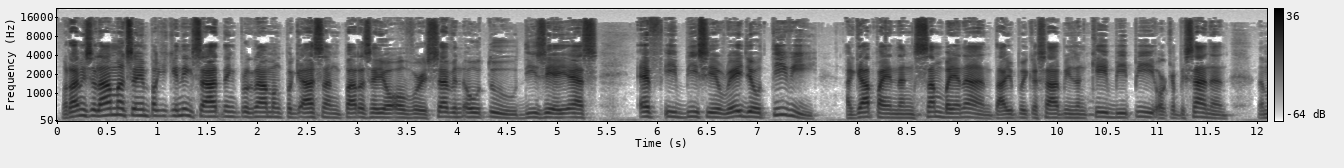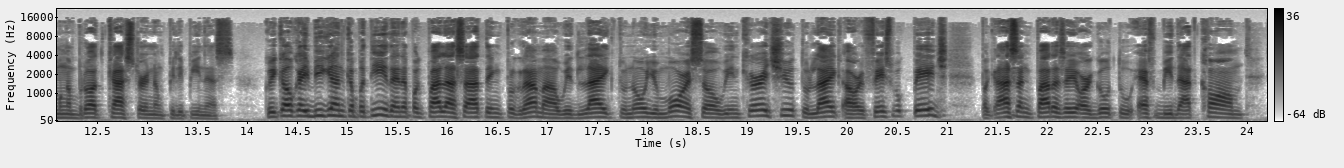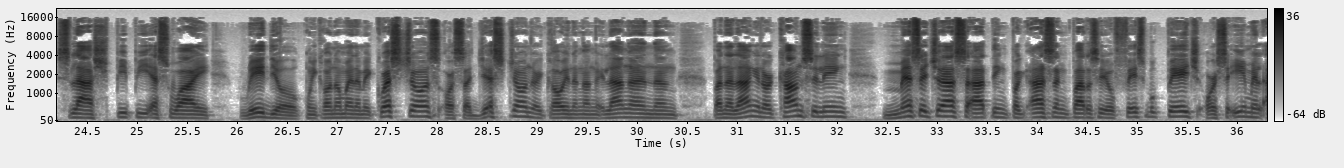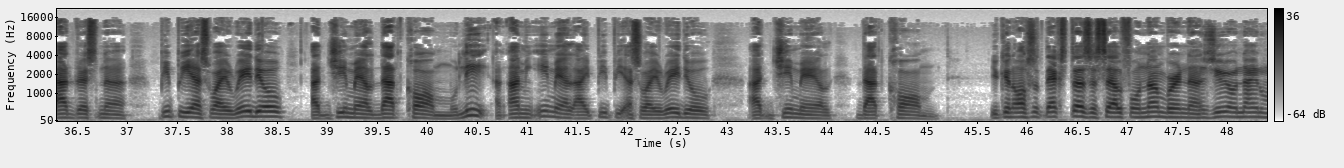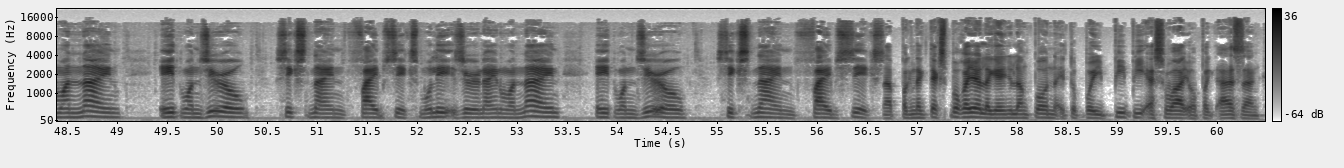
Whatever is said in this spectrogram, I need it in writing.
Maraming salamat sa iyong pakikinig sa ating programang Pag-asang para sa iyo over 702 DZAS FEBC Radio TV agapay ng sambayanan, tayo po'y kasabi ng KBP or kapisanan ng mga broadcaster ng Pilipinas. Kung ikaw kaibigan, kapatid ay napagpala sa ating programa, we'd like to know you more. So we encourage you to like our Facebook page, Pag-asang para sa iyo or go to fb.com slash ppsy radio. Kung ikaw naman na may questions or suggestion or ikaw ay nangangailangan ng panalangin or counseling, message us sa ating Pag-asang para sa iyo Facebook page or sa email address na ppsyradio at gmail.com. Muli, ang aming email ay ppsyradio at gmail.com. You can also text us a cellphone number na 0919-810-6956. Muli, 0919-810-6956. Na pag nag-text po kayo, lagay nyo lang po na ito po'y PPSY o pag-asang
